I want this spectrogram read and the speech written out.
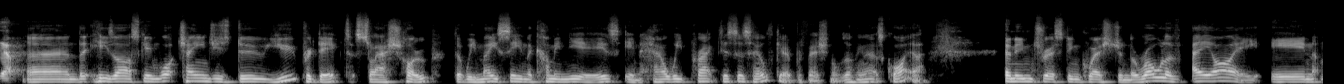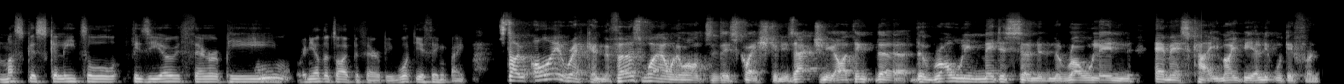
Yeah. And he's asking, what changes do you predict slash hope that we may see in the coming years in how we practice as healthcare professionals? I think that's quite a an interesting question. The role of AI in musculoskeletal physiotherapy Ooh. or any other type of therapy. What do you think, mate? So I reckon the first way I want to answer this question is actually I think the the role in medicine and the role in MSK may be a little different.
